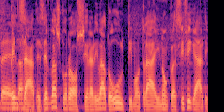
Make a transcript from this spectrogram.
Pensate, se Vasco Rossi era arrivato ultimo tra i non classificati,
